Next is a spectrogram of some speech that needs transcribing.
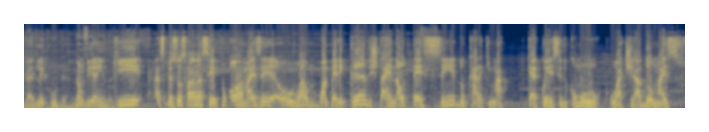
Bradley Cooper. Não vi ainda. Que as pessoas falando assim, porra, mas é, o, o americano está enaltecendo o cara que matou. Que é conhecido como o atirador mais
